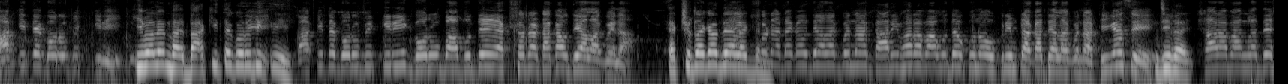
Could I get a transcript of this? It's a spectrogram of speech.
বাকিতে গরু বিক্রি। কি বলেন ভাই বাকিতে গরু বিক্রি? বাকিতে গরু বিক্রি গরু বাবুদে একশোটা টাকাও দেওয়া লাগবে না। একশো টাকাও দেওয়া লাগবে না? টাকাও দেওয়া লাগবে না গাড়ি ভাড়া বাবুদেও কোনো অগ্রিম টাকা দেওয়া লাগবে না ঠিক আছে? জি ভাই। সারা বাংলাদেশ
